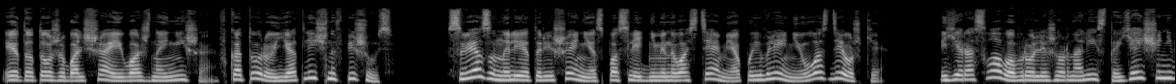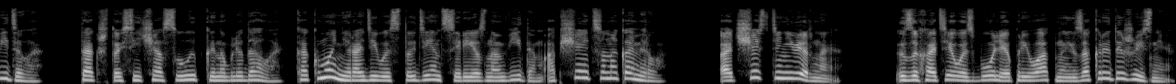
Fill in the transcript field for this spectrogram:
Это тоже большая и важная ниша, в которую я отлично впишусь. Связано ли это решение с последними новостями о появлении у вас девушки? Ярослава в роли журналиста я еще не видела, так что сейчас с улыбкой наблюдала, как мой нерадивый студент с серьезным видом общается на камеру. Отчасти неверное. Захотелось более приватной и закрытой жизни.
